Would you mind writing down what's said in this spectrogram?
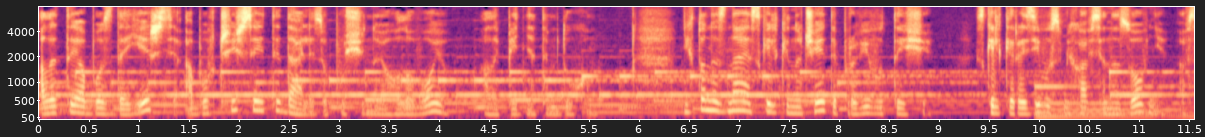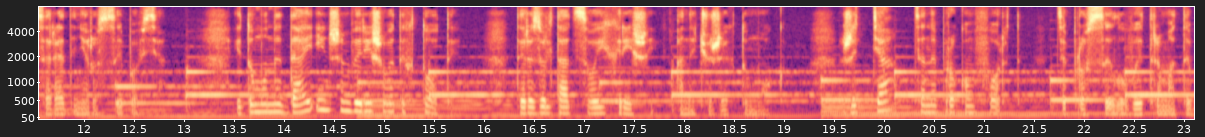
Але ти або здаєшся, або вчишся йти далі з опущеною головою, але піднятим духом. Ніхто не знає, скільки ночей ти провів у тиші, скільки разів усміхався назовні, а всередині розсипався. І тому не дай іншим вирішувати, хто ти. Ти результат своїх рішень, а не чужих думок. Життя це не про комфорт, це про силу витримати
